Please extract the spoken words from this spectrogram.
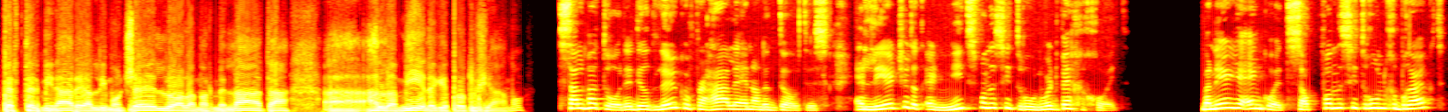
per terminare al limoncello, alla marmellata, al miele che. Salvatore deelt leuke verhalen en anekdotes en leert je dat er niets van de citroen wordt weggegooid. Wanneer je enkel het sap van de citroen gebruikt,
